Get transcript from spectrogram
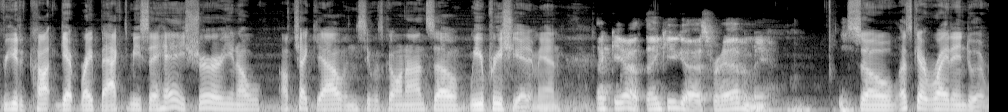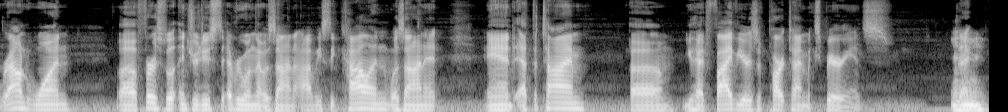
for you to ca- get right back to me, say, "Hey, sure, you know, I'll check you out and see what's going on." So we appreciate it, man. Heck yeah. Thank you guys for having me. So let's get right into it. Round one. Uh, first, we'll introduce everyone that was on. Obviously, Colin was on it, and at the time, um, you had five years of part-time experience. That- Mhm.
